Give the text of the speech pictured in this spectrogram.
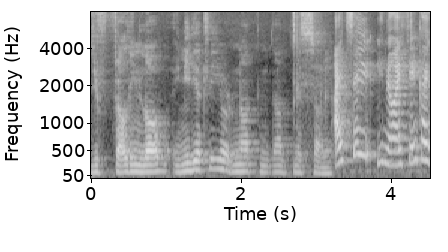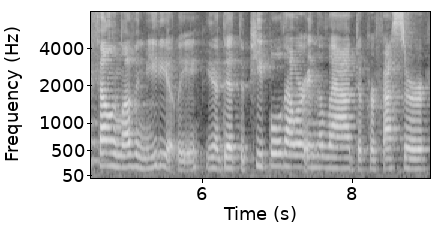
you fell in love immediately or not not necessarily i'd say you know i think i fell in love immediately you know that the people that were in the lab the professor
